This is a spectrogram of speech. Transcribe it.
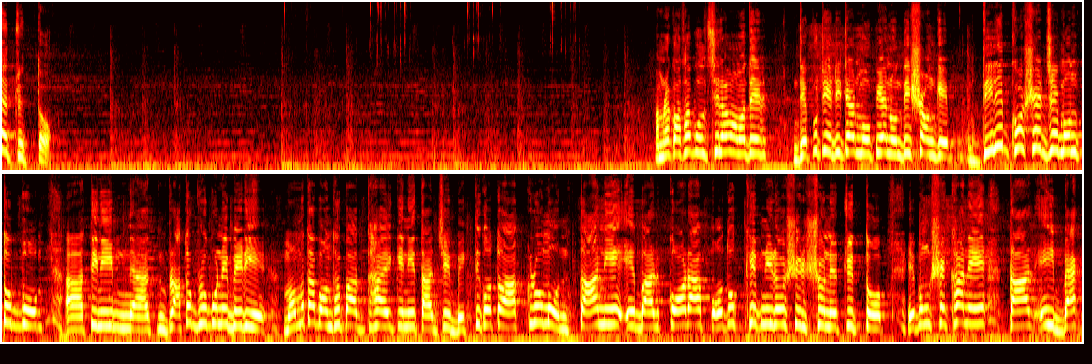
নেতৃত্ব। আমরা কথা বলছিলাম আমাদের ডেপুটি এডিটর মৌপিয়া নন্দীর সঙ্গে। দিলীপ ঘোষের যে মন্তব্য তিনি প্রাতভ্রমণে বেরিয়ে মমতা বন্দ্যোপাধ্যায়কে নিয়ে তার যে ব্যক্তিগত আক্রমণ, তা নিয়ে এবার কড়া পদক্ষেপ নিল শীর্ষ নেতৃত্ব এবং সেখানে তার এই ব্যাক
